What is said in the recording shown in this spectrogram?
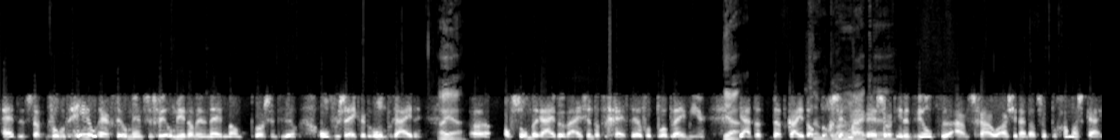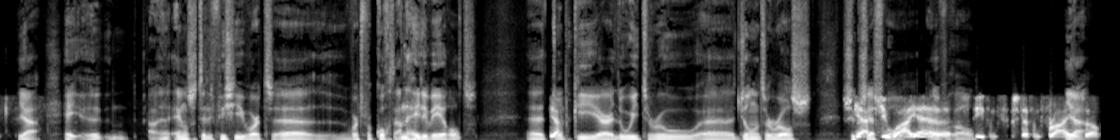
Hè, er staat bijvoorbeeld heel erg veel mensen, veel meer dan in Nederland procentueel... onverzekerd rondrijden. Oh ja. eh, of zonder rijbewijs. En dat geeft heel veel problemen hier. Ja. dat, dat kan je dan Dat toch zeg maar een soort in het wild eh, aanschouwen... als je naar dat soort programma's kijkt. Ja. Hey, eh, Engelse televisie wordt, eh, wordt verkocht aan de hele wereld. Eh, Top Gear, Louis Theroux, eh, Jonathan Ross. Succesvol ja, QI, hè, overal. Stephen, Stephen Fry Ja. en zo.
